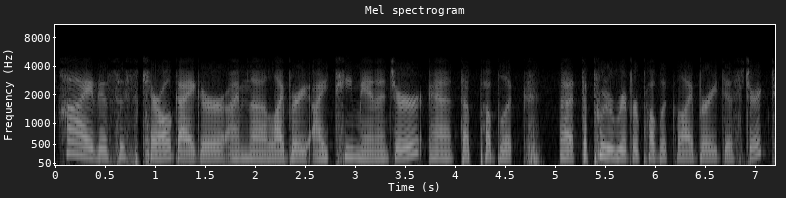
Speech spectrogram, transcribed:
Hi, this is Carol Geiger. I'm the Library IT Manager at the public at the Poudre River Public Library District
